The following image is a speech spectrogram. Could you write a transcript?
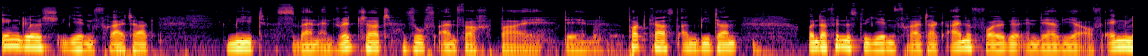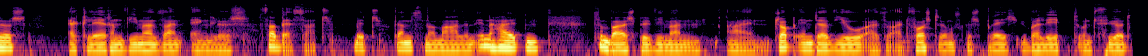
English jeden Freitag. Meet Sven and Richard. Such's einfach bei den Podcast-Anbietern. Und da findest du jeden Freitag eine Folge, in der wir auf Englisch erklären, wie man sein Englisch verbessert. Mit ganz normalen Inhalten. Zum Beispiel, wie man ein Jobinterview, also ein Vorstellungsgespräch überlebt und führt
